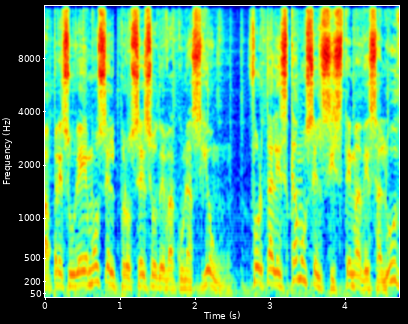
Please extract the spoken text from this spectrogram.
Apresuremos el proceso de vacunación, fortalezcamos el sistema de salud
